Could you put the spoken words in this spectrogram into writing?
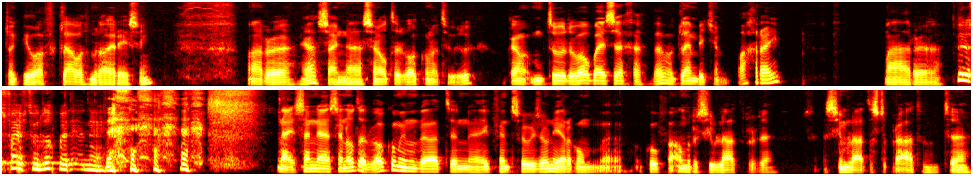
Toen ik heel even klaar was met iRacing. Maar uh, ja, zijn, uh, zijn altijd welkom natuurlijk. Kan, moeten we er wel bij zeggen, we hebben een klein beetje een wachtrij. Maar... Uh, 2025 bij de... Nee. nee, zijn, zijn altijd welkom inderdaad. En ik vind het sowieso niet erg om ook over andere simulator, simulators te praten. Want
